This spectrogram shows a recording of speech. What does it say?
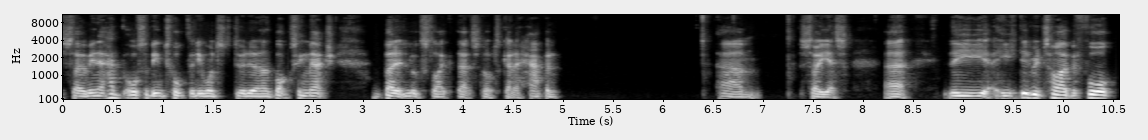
so, I mean, there had also been talk that he wanted to do another boxing match, but it looks like that's not going to happen. Um, so, yes, uh, the he did retire before,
